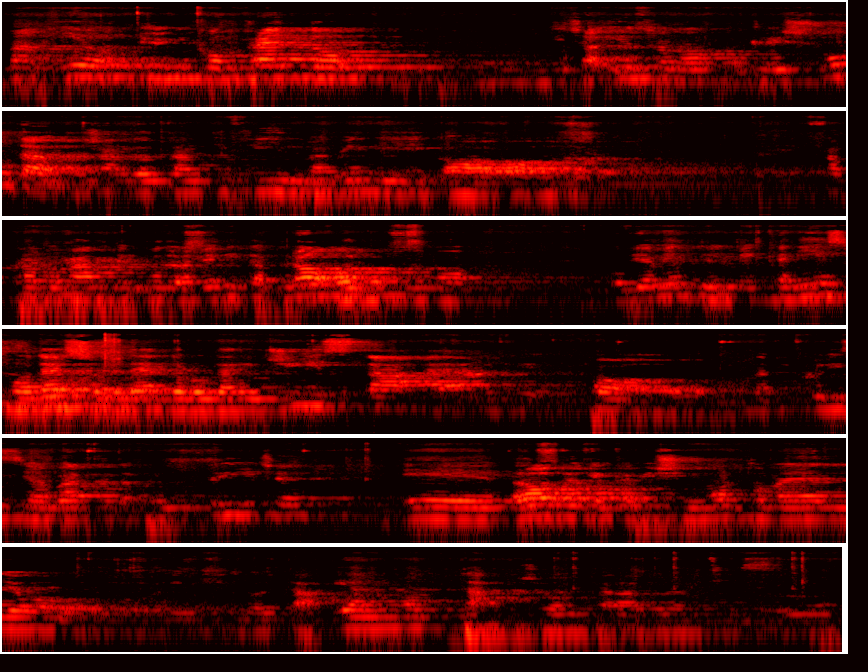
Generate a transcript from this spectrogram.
Ma io comprendo, diciamo, io sono cresciuta facendo tanti film, quindi ho, ho fa proprio parte un po' della mia vita, però ho, sono Ovviamente il meccanismo, adesso vedendolo da regista, è anche un po' una piccolissima parte da produttrice, è ovvio che capisci molto meglio le difficoltà e al montaggio ho imparato tantissimo,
